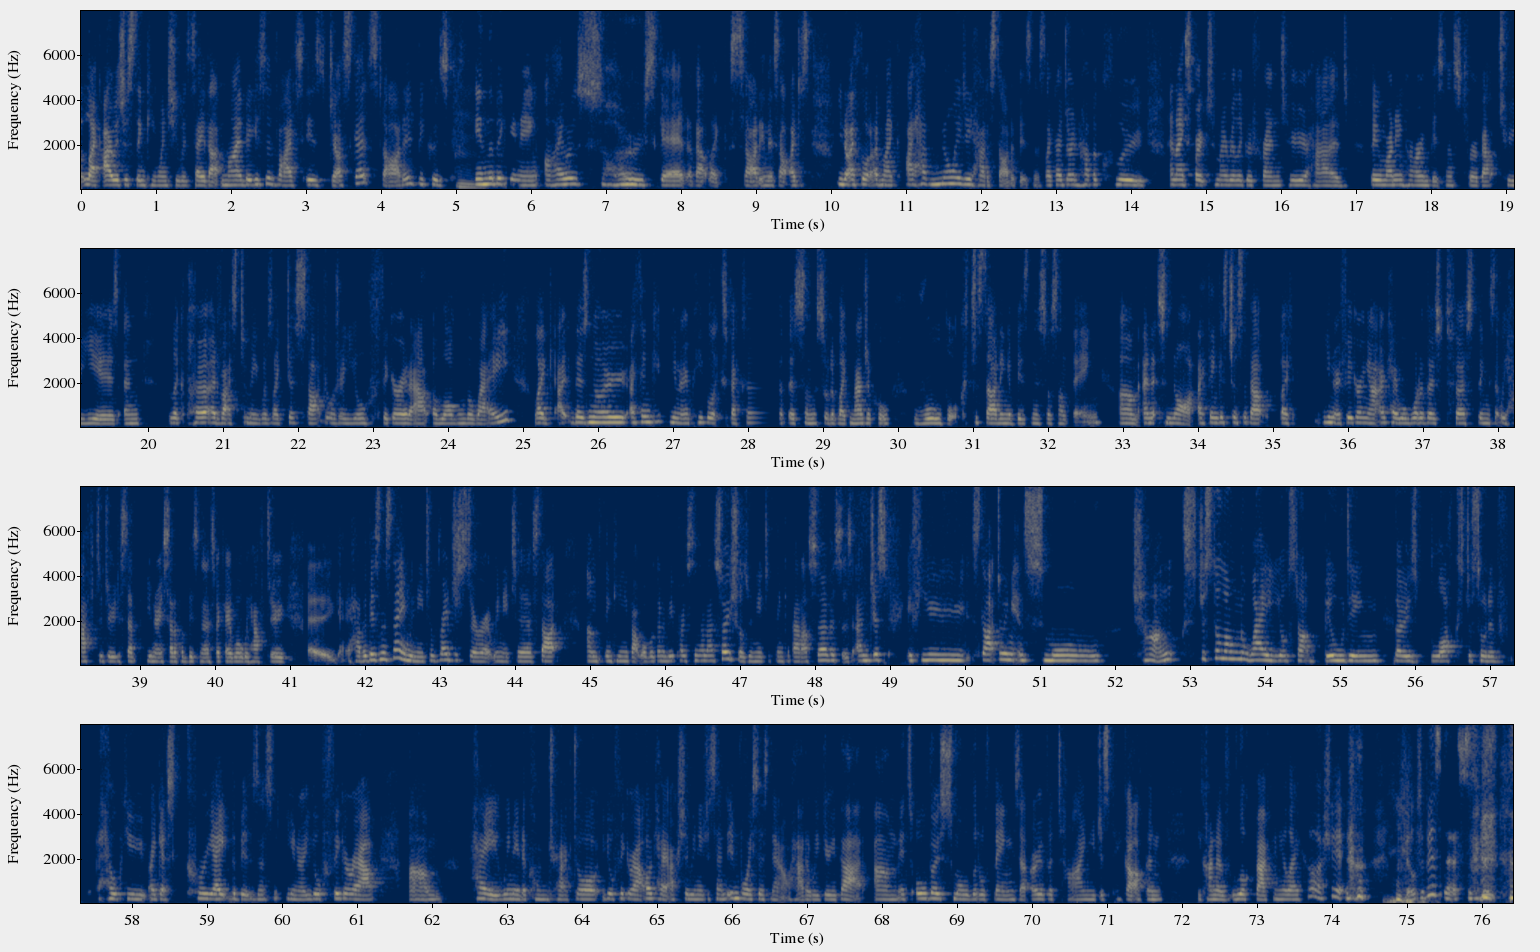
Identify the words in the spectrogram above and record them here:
like I was just thinking when she would say that, my biggest advice is just get started because mm. in the beginning, I was so scared about like starting this out. I just, you know, I thought I'm like, I have no idea how to start a business. Like, I don't have a clue. And I spoke to my really good friend who had been running her own business for about two years. And like her advice to me was like just start georgia you'll figure it out along the way like I, there's no i think you know people expect that there's some sort of like magical rule book to starting a business or something. Um, and it's not. I think it's just about like you know figuring out okay well what are those first things that we have to do to set you know set up a business okay well we have to uh, have a business name we need to register it we need to start um, thinking about what we're going to be posting on our socials we need to think about our services and just if you start doing it in small chunks just along the way you'll start building those blocks to sort of help you i guess create the business you know you'll figure out um, hey, we need a contract, or you'll figure out, okay, actually, we need to send invoices now. How do we do that? Um, it's all those small little things that over time you just pick up and you kind of look back and you're like, oh shit, built a business.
